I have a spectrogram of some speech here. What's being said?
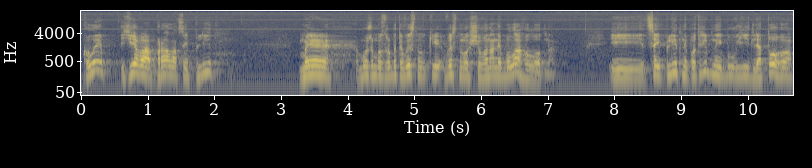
Коли Єва брала цей плід, ми можемо зробити висновки, висновок, що вона не була голодна. І цей плід не потрібний був їй для того,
